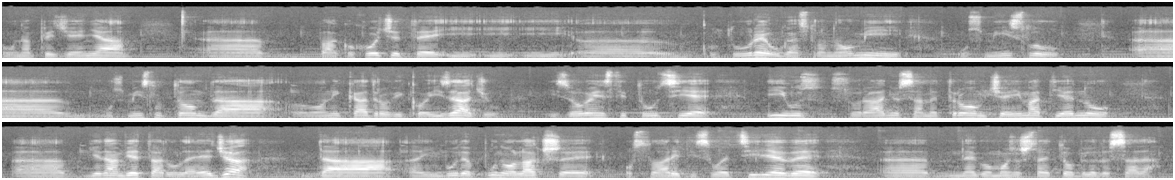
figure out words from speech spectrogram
unapređenja pa ako hoćete i, i, i kulture u gastronomiji u smislu u smislu tom da oni kadrovi koji izađu iz ove institucije i uz suradnju sa metrom će imati jednu jedan vjetar u leđa, da im bude puno lakše ostvariti svoje ciljeve nego možda što je to bilo do sada.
